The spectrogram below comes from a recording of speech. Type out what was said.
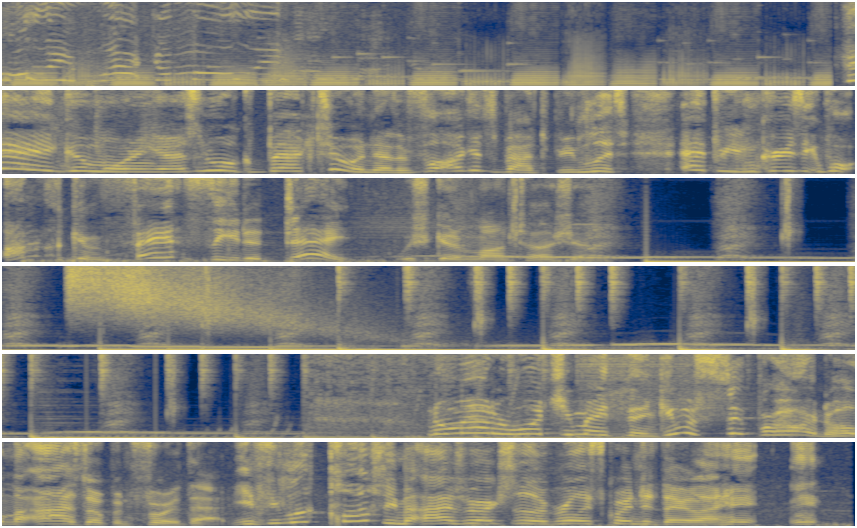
Hey, good morning, guys, and welcome back to another vlog. It's about to be lit, epic, and crazy. Well, I'm looking fancy today. We should get a montage of it. No matter what you may think, it was super hard to hold my eyes open for that. If you look closely, my eyes were actually like really squinted there, like.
